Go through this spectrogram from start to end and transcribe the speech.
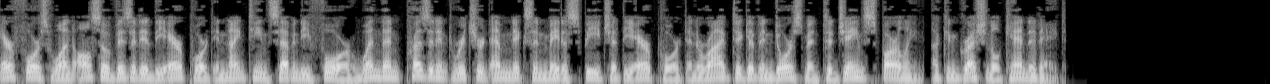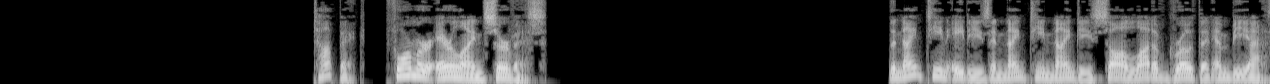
Air Force One also visited the airport in 1974 when then President Richard M. Nixon made a speech at the airport and arrived to give endorsement to James Sparling, a congressional candidate. Topic Former airline service The 1980s and 1990s saw a lot of growth at MBS.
